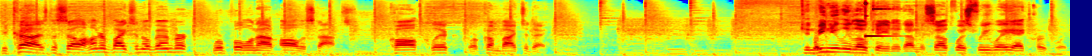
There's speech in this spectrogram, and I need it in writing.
Because to sell 100 bikes in November, we're pulling out all the stops. Call, click, or come by today. Conveniently located on the Southwest Freeway at Kirkwood.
